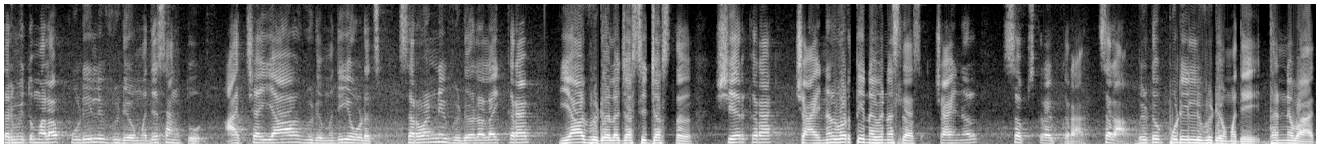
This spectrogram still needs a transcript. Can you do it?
तर मी तुम्हाला पुढील व्हिडिओमध्ये सांगतो. आजच्या या व्हिडिओमध्ये एवढंच. सर्वांनी व्हिडिओला लाईक करा. या व्हिडिओला जास्तीत जास्त शेअर करा. चॅनलवरती नवीन असल्यास चॅनल सबस्क्राईब करा. चला भेटू पुढील व्हिडिओमध्ये धन्यवाद.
